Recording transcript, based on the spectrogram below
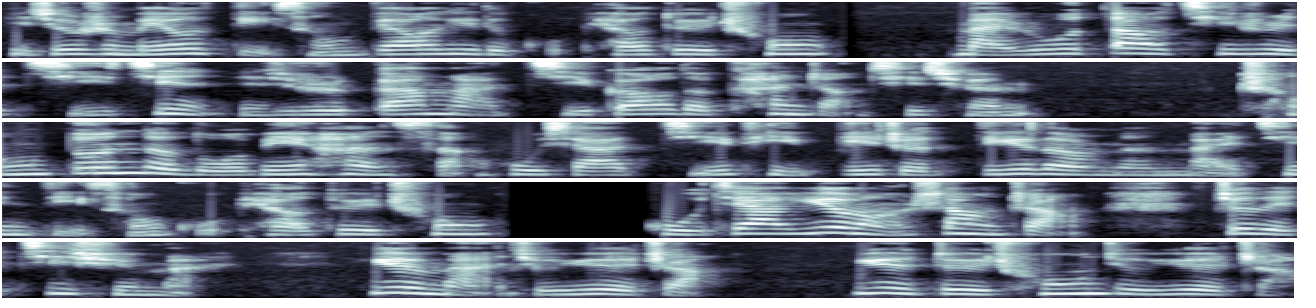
也就是没有底层标的的股票对冲，买入到期日极近，也就是伽马极高的看涨期权。成吨的罗宾汉散户侠集体逼着 dealer 们买进底层股票对冲，股价越往上涨就得继续买，越买就越涨，越对冲就越涨。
